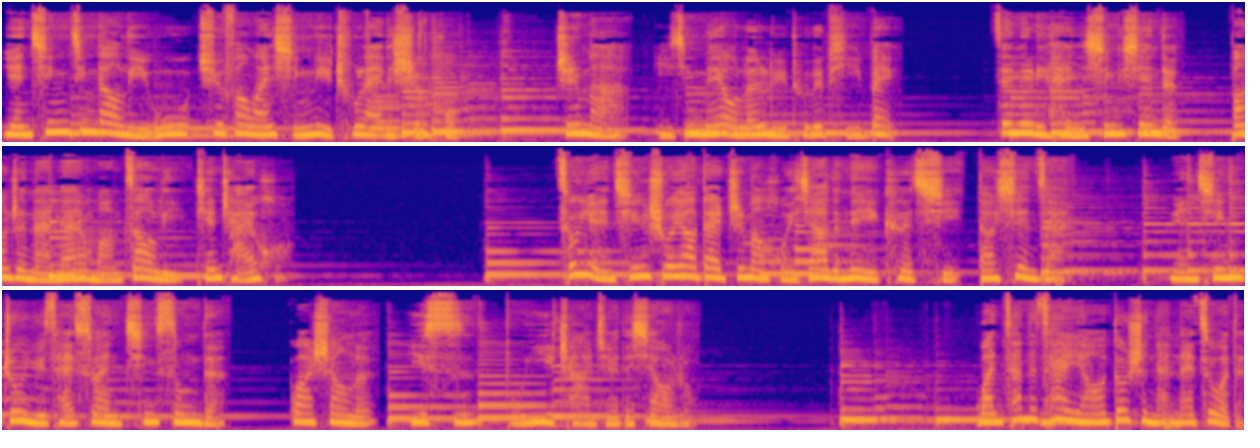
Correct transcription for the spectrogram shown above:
远亲进到里屋去放完行李出来的时候，芝麻已经没有了旅途的疲惫，在那里很新鲜的帮着奶奶往灶里添柴火。从远亲说要带芝麻回家的那一刻起，到现在，远亲终于才算轻松的挂上了一丝不易察觉的笑容。晚餐的菜肴都是奶奶做的。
